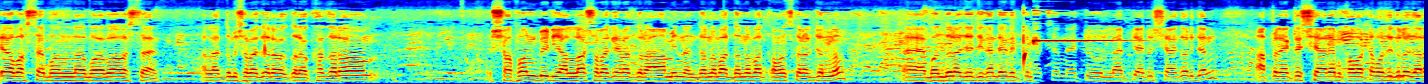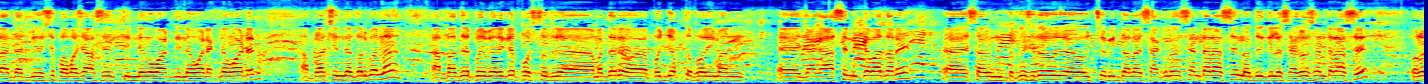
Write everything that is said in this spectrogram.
এ অবস্থা বন্যার ভয়াবহ অবস্থা। আল্লাহ, তুমি সবাইকে রক্ষা করো। সফন বিডি, আল্লাহ সবাইকে হেফাজ করো। আমিন। ধন্যবাদ ধন্যবাদ কমেন্টস করার জন্য। বন্ধুরা, যে যেখান থেকে দেখতে পাচ্ছেন একটু লাইভটা একটু শেয়ার করে দেন। আপনারা একটু শেয়ারে খবরটা প্রতিগুলো যারা দেশ বিদেশে প্রবাসে আছেন তিন নং ওয়ার্ড, দুই নং ওয়ার্ড, এক নং ওয়ার্ডের, আপনারা চিন্তা করবেন না। আপনাদের পরিবারকে প্রস্তুত আমাদের পর্যাপ্ত পরিমাণ জায়গা আছে মিদ্যাবাজারে দক্ষিণ শীতল উচ্চ বিদ্যালয় সাইক্লোন সেন্টার আছে, নদীর কিলো সাইক্লোন সেন্টার আছে। কোনো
